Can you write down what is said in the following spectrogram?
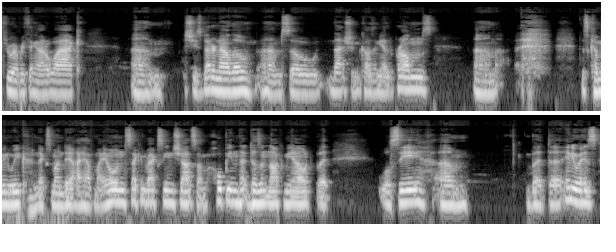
threw everything out of whack. Um, she's better now though, um, so that shouldn't cause any other problems. Um, this coming week, next Monday, I have my own second vaccine shot, so I'm hoping that doesn't knock me out, but we'll see. Um, but uh, anyways,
